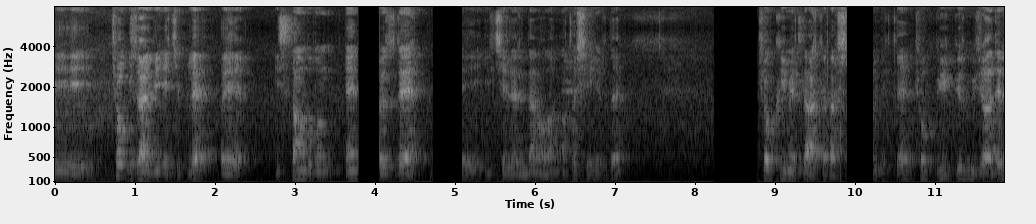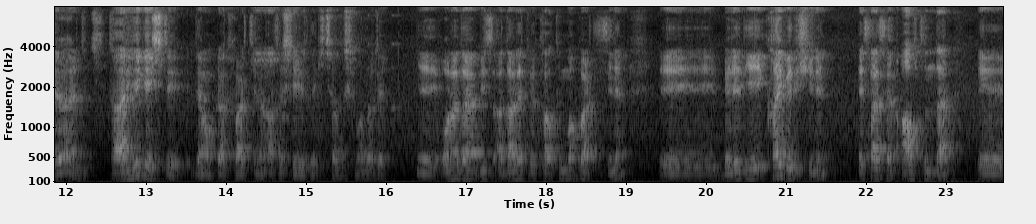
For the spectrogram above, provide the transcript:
e, çok güzel bir ekiple e, İstanbul'un en özde e, ilçelerinden olan Ataşehir'de çok kıymetli arkadaşlarla birlikte çok büyük bir mücadele verdik. Tarihe geçti Demokrat Parti'nin Ataşehir'deki çalışmaları. E, orada biz Adalet ve Kalkınma Partisi'nin e, belediyeyi kaybedişinin esasen altında e,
